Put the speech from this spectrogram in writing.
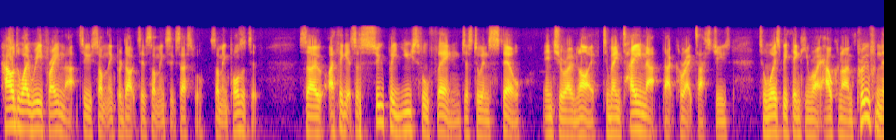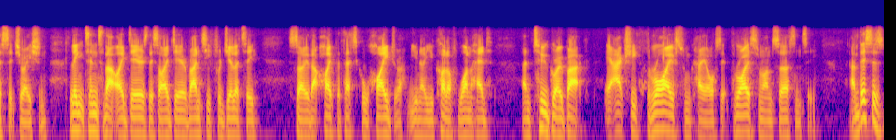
how do I reframe that to something productive, something successful, something positive? So I think it's a super useful thing just to instill into your own life to maintain that that correct attitude, to always be thinking, right, how can I improve from this situation? Linked into that idea is this idea of anti-fragility. So that hypothetical hydra, you know, you cut off one head and two grow back. It actually thrives from chaos. It thrives from uncertainty. And this is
